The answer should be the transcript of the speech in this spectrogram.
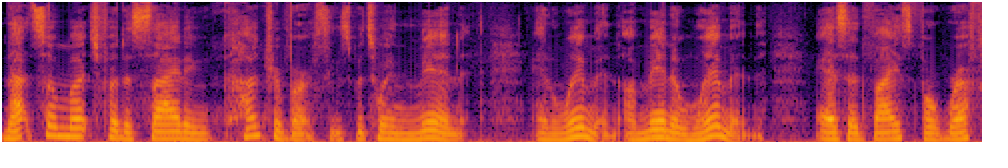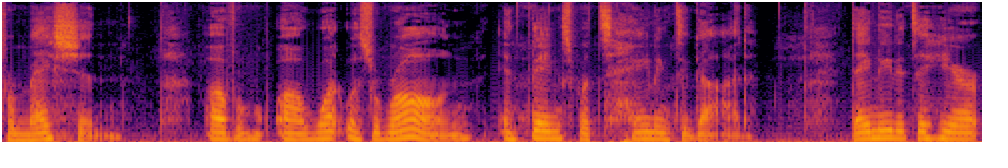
not so much for deciding controversies between men and women, or men and women, as advice for reformation of uh, what was wrong in things pertaining to God. They needed to hear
